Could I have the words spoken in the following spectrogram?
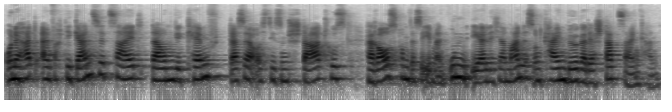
Und er hat einfach die ganze Zeit darum gekämpft, dass er aus diesem Status herauskommt, dass er eben ein unehrlicher Mann ist und kein Bürger der Stadt sein kann.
